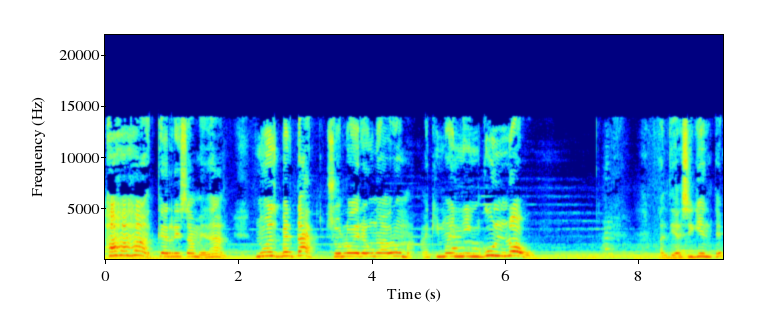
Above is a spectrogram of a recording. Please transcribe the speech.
¡Ja, ja, ja! ¡Qué risa me dan! No es verdad, solo era una broma. Aquí no hay ningún lobo. Al día siguiente,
